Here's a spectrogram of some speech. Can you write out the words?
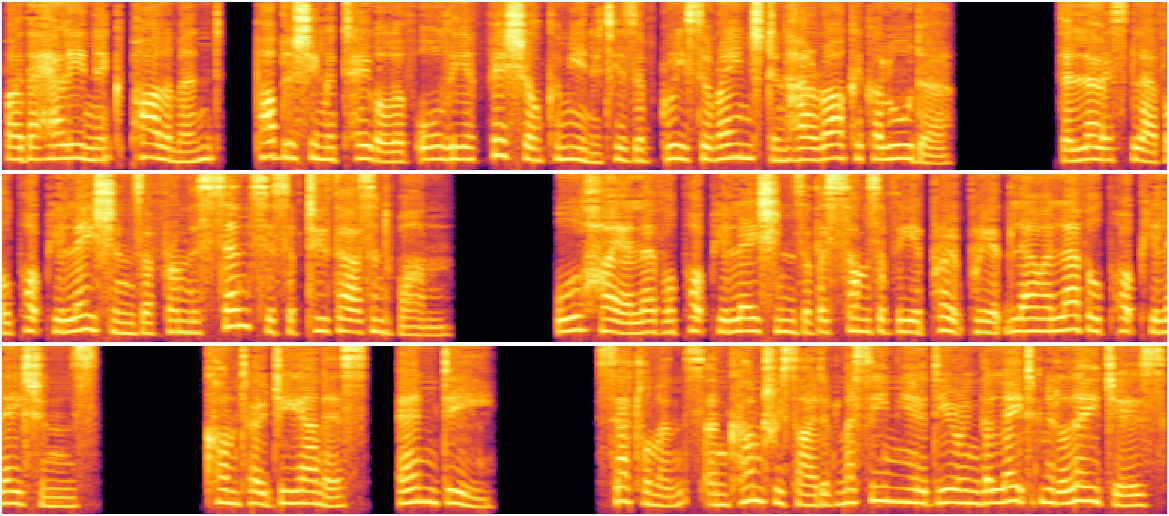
by the Hellenic Parliament, publishing a table of all the official communities of Greece arranged in hierarchical order. The lowest level populations are from the census of 2001. All higher level populations are the sums of the appropriate lower level populations. Kontogiannis, N.D. Settlements and countryside of Messenia during the late Middle Ages,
